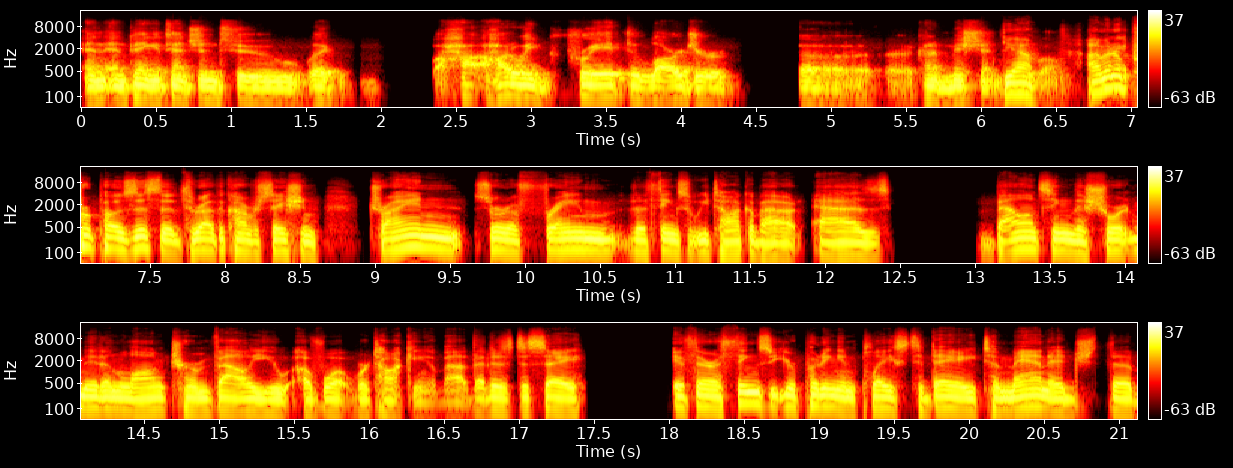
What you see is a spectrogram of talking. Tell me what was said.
and and paying attention to like how, how do we create the larger uh, uh, kind of mission. Yeah, I'm going to propose this that throughout the conversation, try and sort of frame the things that we talk about as balancing the short, mid, and long term value of what we're talking about. That is to say, if there are things that you're putting in place today to manage the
